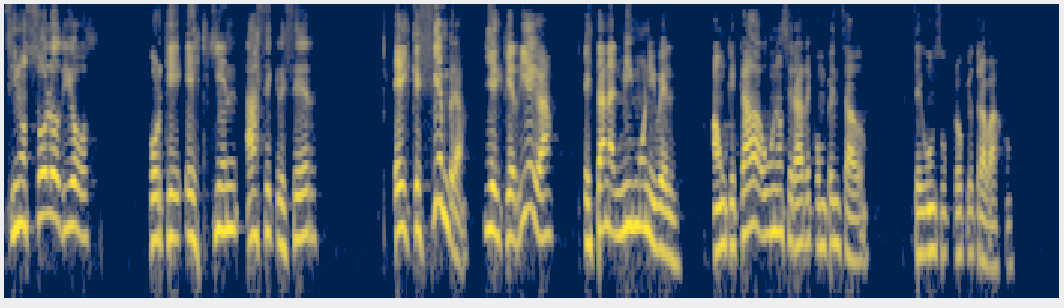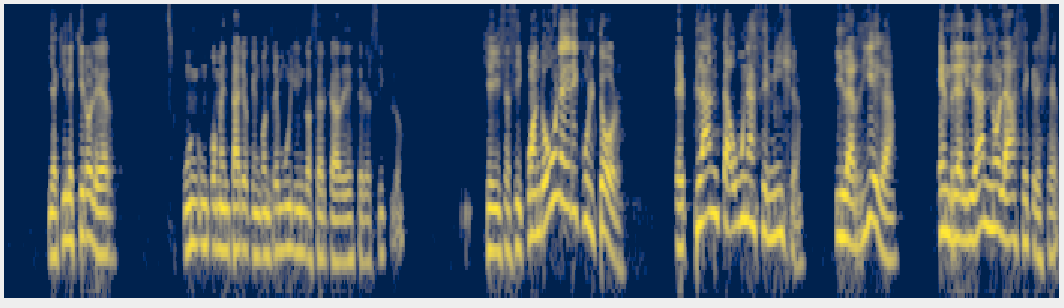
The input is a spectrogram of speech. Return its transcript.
sino solo Dios, porque es quien hace crecer. El que siembra y el que riega están al mismo nivel, aunque cada uno será recompensado según su propio trabajo. Y aquí les quiero leer un, comentario que encontré muy lindo acerca de este versículo que dice así, cuando un agricultor eh, planta una semilla y la riega, en realidad no la hace crecer.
